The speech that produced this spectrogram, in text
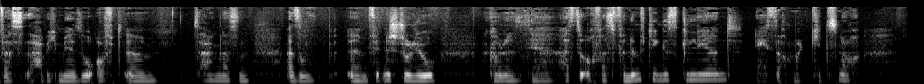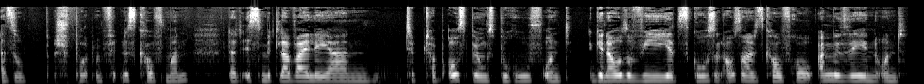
was habe ich mir so oft ähm, sagen lassen? Also im Fitnessstudio, da kommt dann, ja, hast du auch was Vernünftiges gelernt? Ey, sag mal, geht's noch? Also Sport- und Fitnesskaufmann, das ist mittlerweile ja ein tiptop Ausbildungsberuf und genauso wie jetzt Groß- und Außenhandelskauffrau angesehen und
